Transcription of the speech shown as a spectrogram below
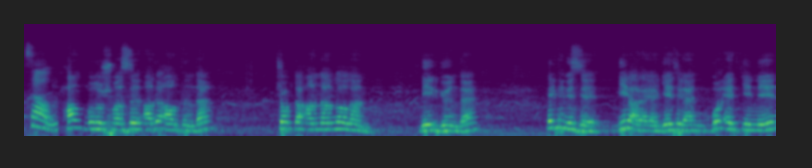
Sağ olun. halk buluşması adı altında çok da anlamlı olan bir günde hepimizi bir araya getiren bu etkinliğin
